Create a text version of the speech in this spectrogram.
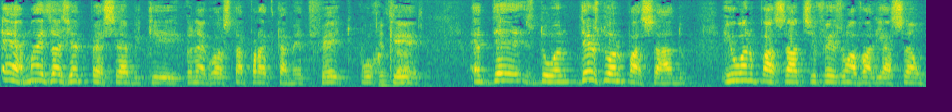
É, mas a gente percebe que o negócio está praticamente feito, porque Exato. é desde o, ano, desde o ano passado e o ano passado se fez uma avaliação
